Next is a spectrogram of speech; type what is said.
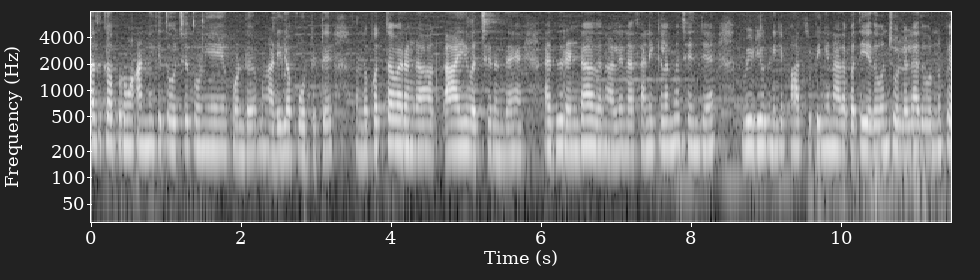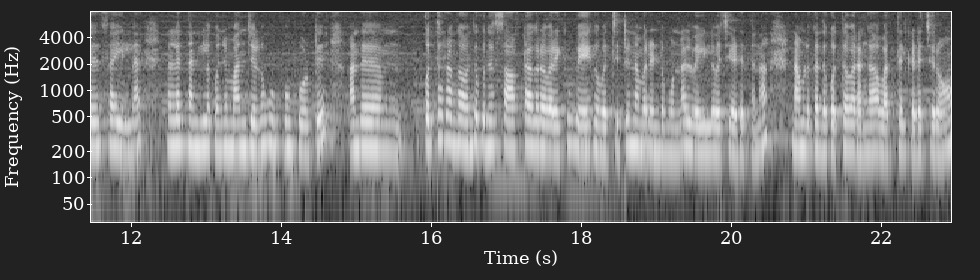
அதுக்கப்புறம் அன்னைக்கு துவைச்ச துணியையும் கொண்டு மாடியில் போட்டுட்டு அந்த கொத்தவரங்காய் காய வச்சுருந்தேன். அது ரெண்டாவது நாள் நான் சனிக்கிழமை செஞ்சேன். வீடியோவில் நீங்கள் பார்த்துருப்பீங்க நான் அதை பற்றி எதுவும் சொல்லலை. அது ஒன்றும் பெருசாக இல்லை. நல்லா தண்ணியில் கொஞ்சம் மஞ்சளும் உப்பும் போட்டு அந்த கொத்தவரங்காய் வந்து கொஞ்சம் சாஃப்டாகிற வரைக்கும் வேக வச்சுட்டு நம்ம ரெண்டு மூணு நாள் வெயிலில் வச்சு எடுத்தோன்னா நம்மளுக்கு அந்த கொத்தவரங்காய் வத்தல் கிடச்சிரும்.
